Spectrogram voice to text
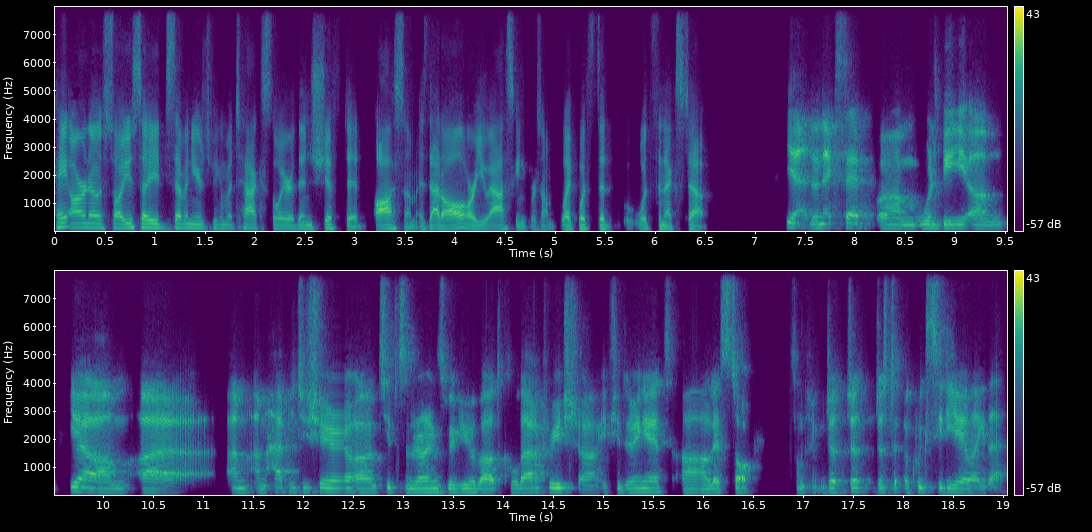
Hey, Arnaud, saw you studied seven years to become a tax lawyer, then shifted. Awesome. Is that all? Or are you asking for something? Like, what's the what's the next step? Yeah, the next step um, would be um, yeah. Um, uh, I'm, I'm happy to share uh, tips and learnings with you about cold outreach. Uh, if you're doing it, uh, let's talk something, just, just, just a quick CTA like that.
